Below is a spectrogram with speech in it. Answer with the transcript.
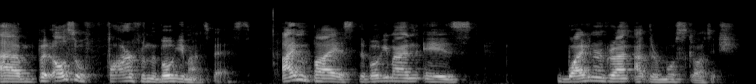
um, but also far from the Bogie Man's best. I'm biased. The Bogie Man is Wagner and Grant at their most Scottish,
